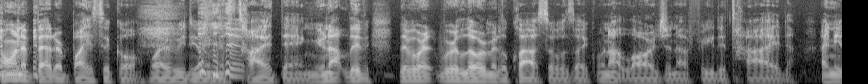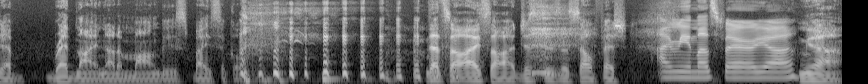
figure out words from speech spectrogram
I want a better bicycle. Why are we doing this tide thing? You're not living, we're, we're lower middle class. So it was like, we're not large enough for you to tide. I need a red line, not a mongoose bicycle. That's how I saw it, just as a selfish. I mean, that's fair. Yeah. Yeah.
